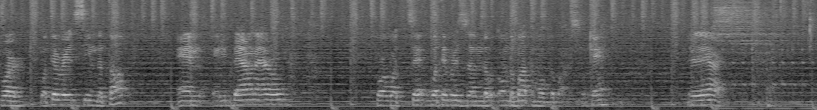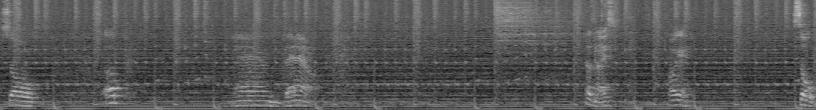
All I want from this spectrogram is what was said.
for whatever is in the top and a down arrow for what, whatever is on the, on the bottom of the box, okay? There they are. So, up and down. That's nice. Okay. So,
